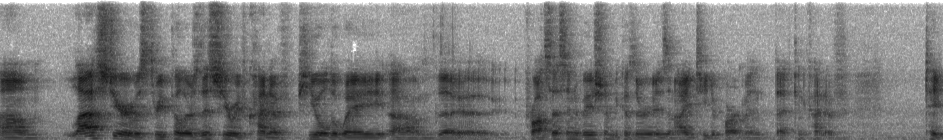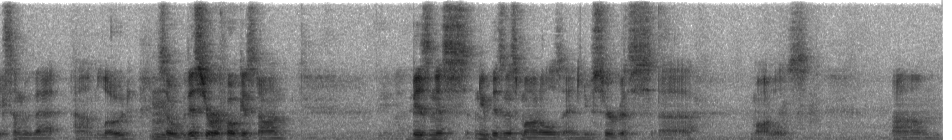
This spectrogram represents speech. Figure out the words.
Um, last year it was three pillars. This year we've kind of peeled away um, the process innovation because there is an IT department that can kind of take some of that um, load. So this year we're focused on business, new business models and new service uh, models. Um,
